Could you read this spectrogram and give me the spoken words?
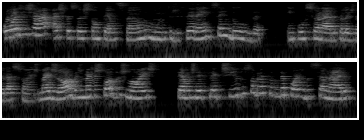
Hoje já as pessoas estão pensando muito diferente, sem dúvida, impulsionado pelas gerações mais jovens, mas todos nós temos refletido, sobretudo depois do cenário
